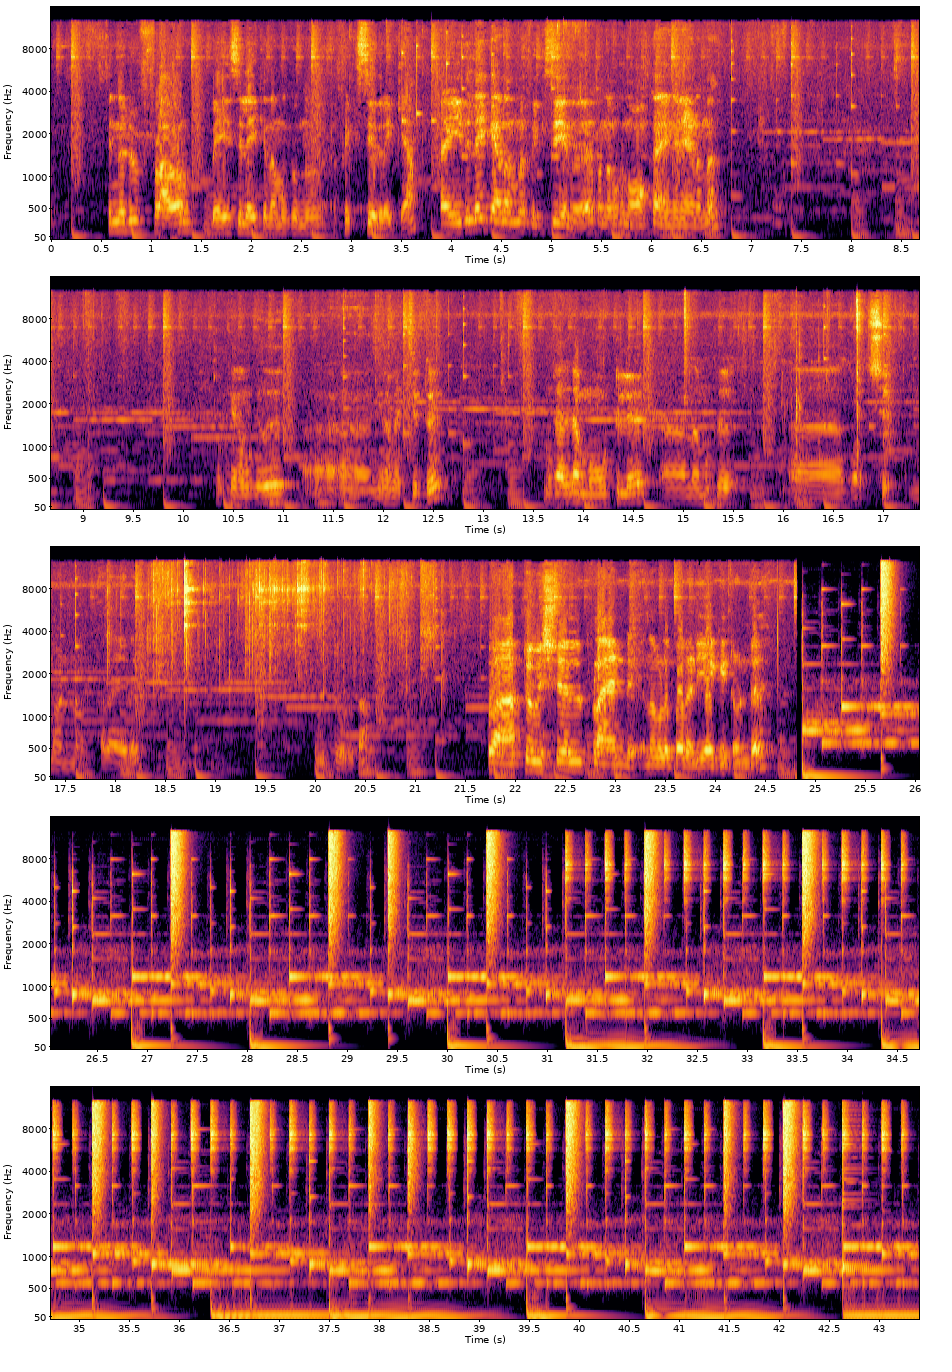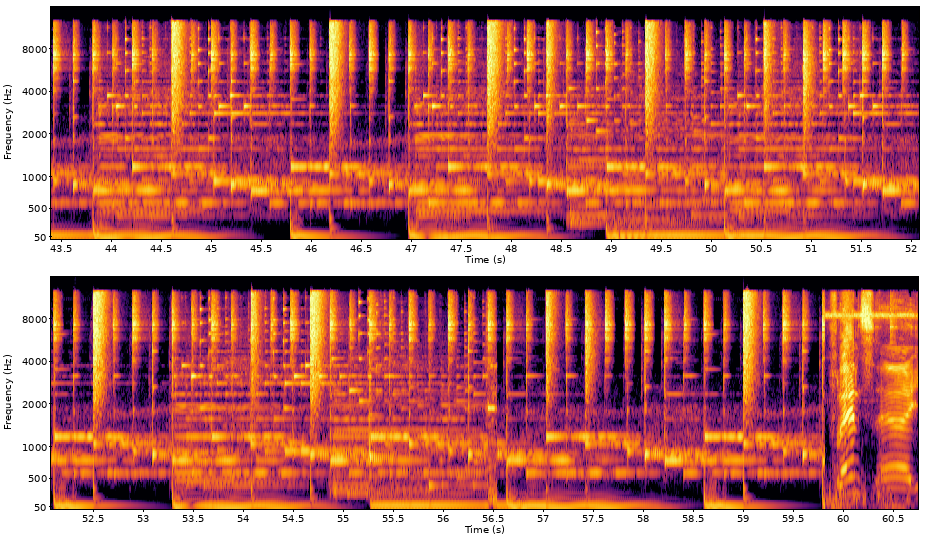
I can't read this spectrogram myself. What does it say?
പിന്നെ ഒരു ഫ്ലവർ ബേസിലേക്ക് നമുക്കൊന്ന് ഫിക്സ് ചെയ്ത് വെക്കാം. ഇതിലേക്കാണ് നമ്മൾ ഫിക്സ് ചെയ്യുന്നത്. അപ്പം നമുക്ക് നോക്കാം എങ്ങനെയാണെന്ന്. ഓക്കെ നമുക്കിത് ഇങ്ങനെ വെച്ചിട്ട് നമുക്ക് മൂട്ടിൽ നമുക്ക് കുറച്ച് മണ്ണ് അതായത് ഇട്ട് കൊടുക്കാം. ആർട്ടിഫിഷ്യൽ പ്ലാന്റ് നമ്മളിപ്പോൾ റെഡിയാക്കിയിട്ടുണ്ട്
